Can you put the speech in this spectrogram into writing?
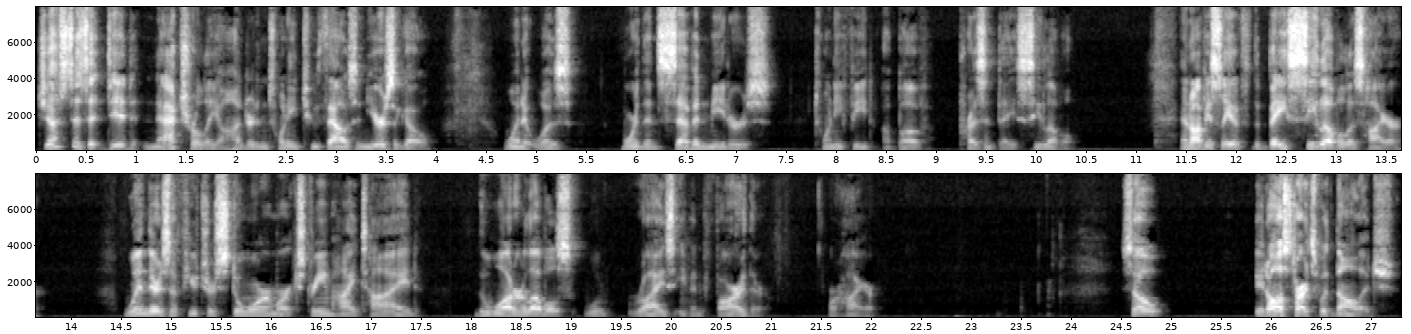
just as it did naturally 122,000 years ago when it was more than seven meters, 20 feet above present day sea level. And obviously, if the base sea level is higher, when there's a future storm or extreme high tide, the water levels will rise even farther or higher. So it all starts with knowledge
